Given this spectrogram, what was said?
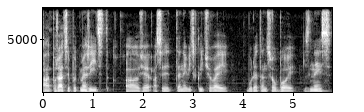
ale pořád si pojďme říct, eh, že asi ten nejvíc klíčový bude ten souboj z Nis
